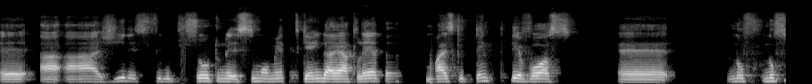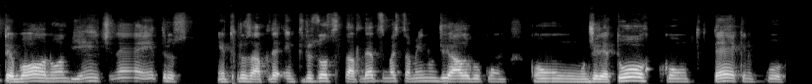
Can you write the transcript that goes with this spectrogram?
é, a, a, agir esse Felipe Souto nesse momento que ainda é atleta, mas que tem que ter voz é, no, no futebol, no ambiente, né, entre os, entre os, atletas, entre os outros atletas, mas também num diálogo com, com o diretor, com o técnico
